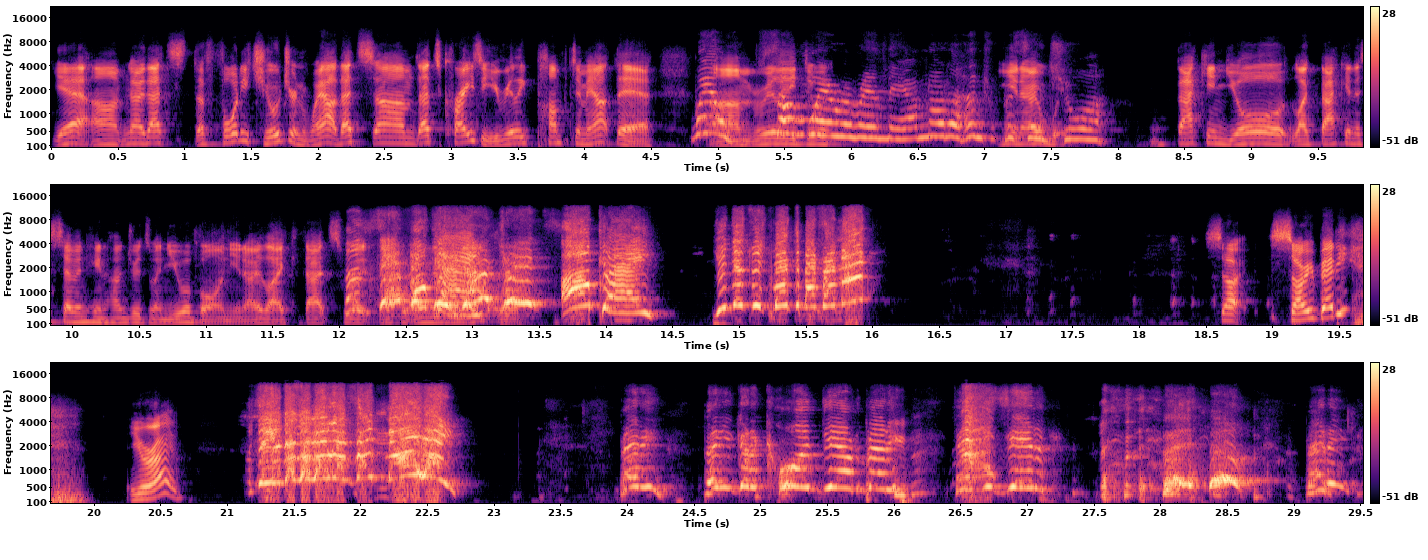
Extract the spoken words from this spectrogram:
yeah. Um, no, that's the 40 children. Wow, that's um, that's crazy. You really pumped them out there. well, Um, really somewhere around there. I'm not 100% You know, sure. Back in your, like, back in the 1700s when you were born, you know, like that's The what. that's what okay, women were for. 1700s? Okay. You disrespected my friend. So, sorry, Betty. You all right? So you friend. Betty, Betty, you gotta calm down, Betty. Take the it. Betty,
